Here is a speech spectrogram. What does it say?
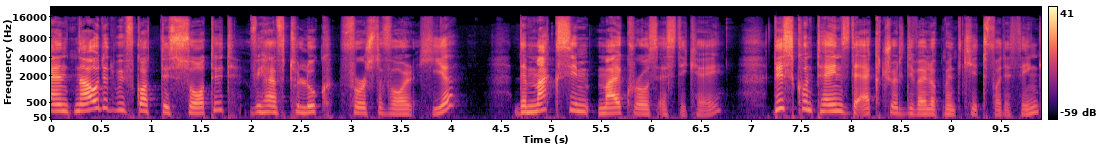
And now that we've got this sorted, we have to look first of all here, the Maxim Micros SDK, this contains the actual development kit for the thing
